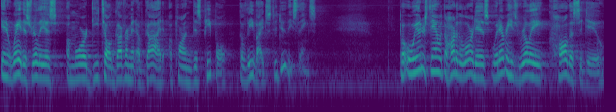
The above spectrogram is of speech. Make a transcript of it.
In a way, this really is a more detailed government of God upon this people, the Levites, to do these things. But what we understand with the heart of the Lord is whatever He's really called us to do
